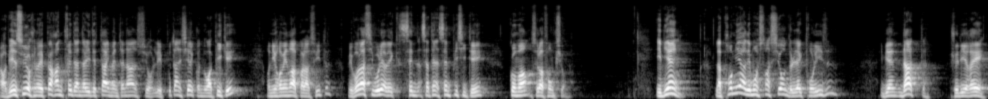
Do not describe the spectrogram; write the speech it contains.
Alors bien sûr, je ne vais pas rentrer dans les détails maintenant sur les potentiels qu'on doit appliquer, on y reviendra par la suite, mais voilà, si vous voulez, avec certaine simplicité, comment cela fonctionne. Eh bien, la première démonstration de l'électrolyse eh bien, date, je dirais,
